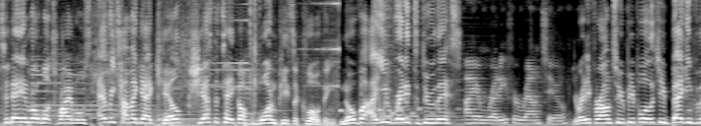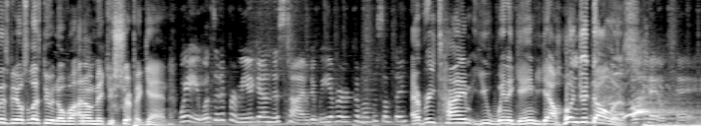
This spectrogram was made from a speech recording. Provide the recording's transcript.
Today in Roblox Rivals, every time I get a kill, she has to take off one piece of clothing. Nova, are you ready to do this? I am ready for round two. You ready for round two? People are literally begging for this video, so let's do it, Nova, and I'm gonna make you strip again. Wait, what's in it for me again this time? Did we ever come up with something? Every time you win a game, you get a hundred dollars. Okay, okay.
